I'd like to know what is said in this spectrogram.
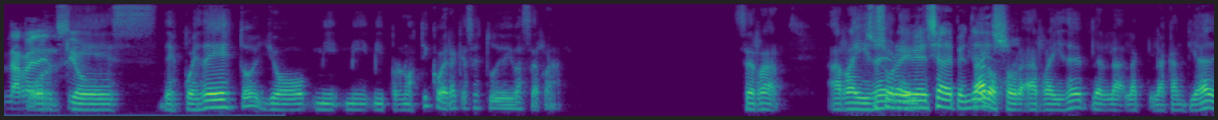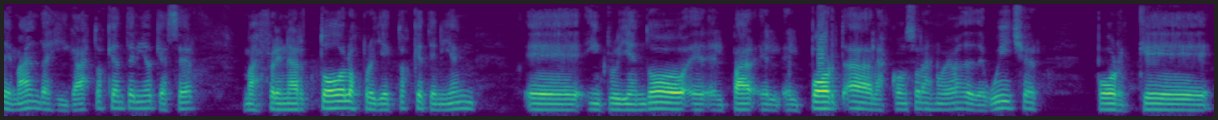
La redención. Porque es- después de esto, yo mi, mi, mi pronóstico era que ese estudio iba a cerrar. Cerrar. A raíz Su de, de- sobrevivencia depende claro, de eso. sobre- a raíz de la, la- la cantidad de demandas y gastos que han tenido que hacer, más frenar todos los proyectos que tenían, eh, incluyendo el, el par- el- el port a las consolas nuevas de The Witcher, porque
